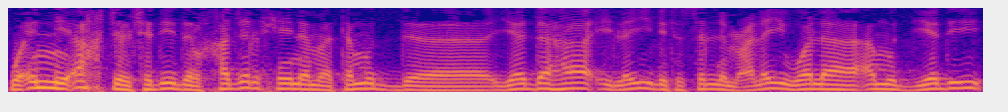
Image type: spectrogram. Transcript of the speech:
وإني أخجل شديد الخجل حينما تمد آه، يدها إلي لتسلم علي ولا أمد يدي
